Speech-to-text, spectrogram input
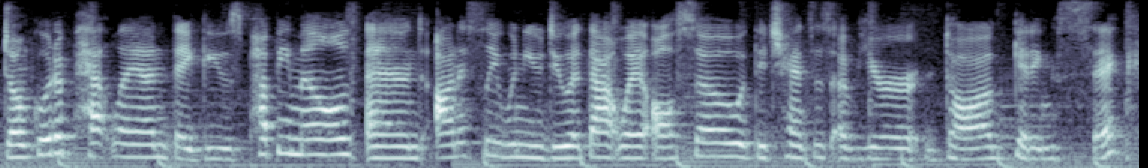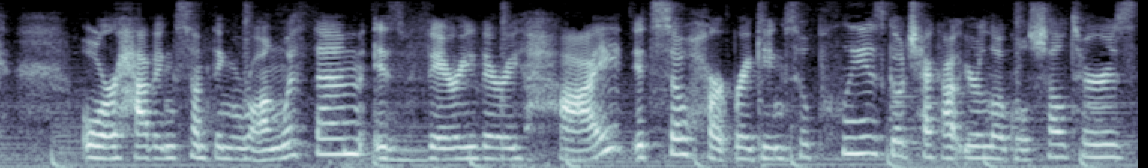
Don't go to Petland, they use puppy mills. And honestly, when you do it that way also, the chances of your dog getting sick or having something wrong with them is very, very high. It's so heartbreaking, so please go check out your local shelters.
